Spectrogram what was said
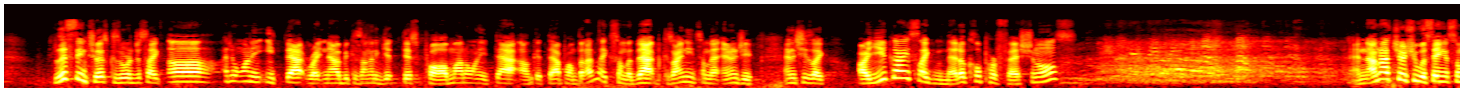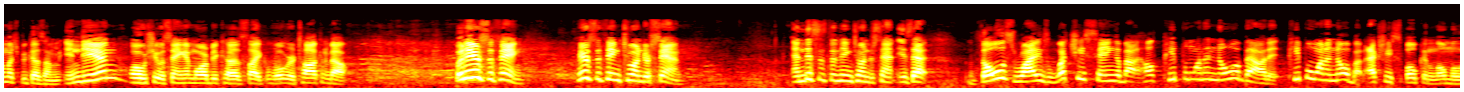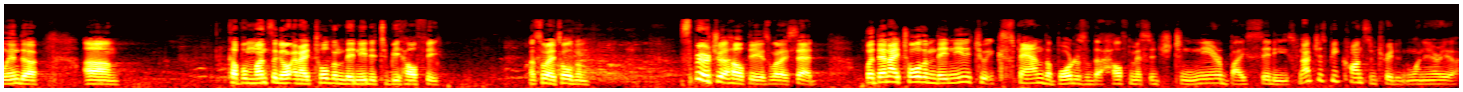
listening to us because we're just like, uh, I don't want to eat that right now because I'm going to get this problem. I don't want to eat that. I'll get that problem. But I'd like some of that because I need some of that energy. And she's like, Are you guys like medical professionals? and I'm not sure she was saying it so much because I'm Indian or she was saying it more because like what we're talking about. But here's the thing. Here's the thing to understand. And this is the thing to understand is that those writings, what she's saying about health, people want to know about it. People want to know about it. I actually spoke in Loma Linda um, a couple months ago, and I told them they needed to be healthy. That's what I told them. Spiritual healthy is what I said. But then I told them they needed to expand the borders of the health message to nearby cities, not just be concentrated in one area.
